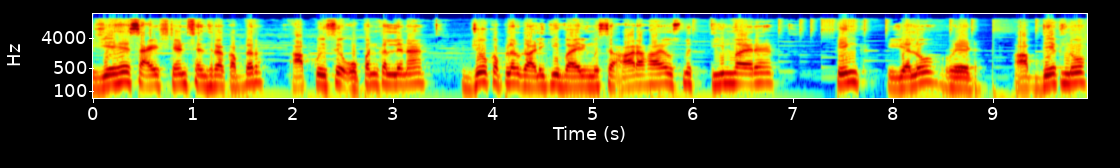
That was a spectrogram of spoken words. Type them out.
ये है साइड स्टैंड सेंसर का कपलर आपको इसे ओपन कर लेना है। जो कपलर गाड़ी की वायरिंग में से आ रहा है, उसमें तीन वायर हैं। पिंक येलो रेड आप देख लो।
